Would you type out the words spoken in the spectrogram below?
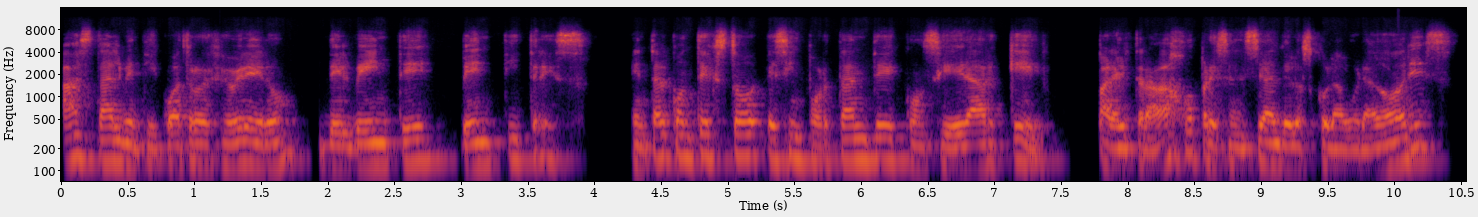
hasta el 24 de febrero del 2023. En tal contexto, es importante considerar que para el trabajo presencial de los colaboradores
